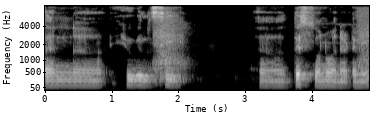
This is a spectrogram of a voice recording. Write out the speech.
then uh, you will see uh, this sonoanatomy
